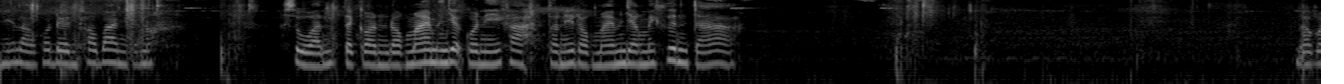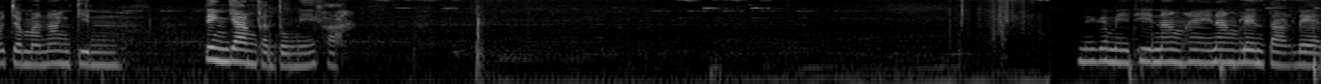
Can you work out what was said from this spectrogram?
นี่เราก็เดินเข้าบ้านกันเนาะ สวนแต่ก่อนดอกไม้มันเยอะกว่านี้ค่ะ ตอนนี้ดอกไม้มันยังไม่ขึ้นจ้า เราก็จะมานั่งกินปิ้งย่างกันตรงนี้ค่ะ นี่ก็มีที่นั่งให้นั่งเล่นตากแดด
